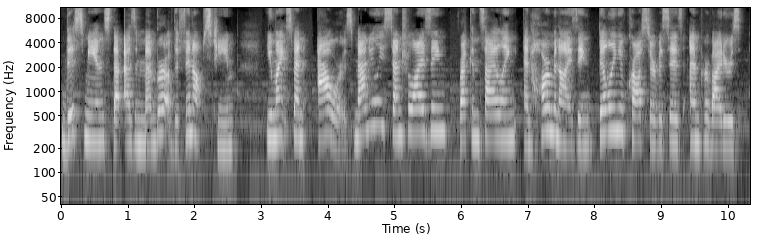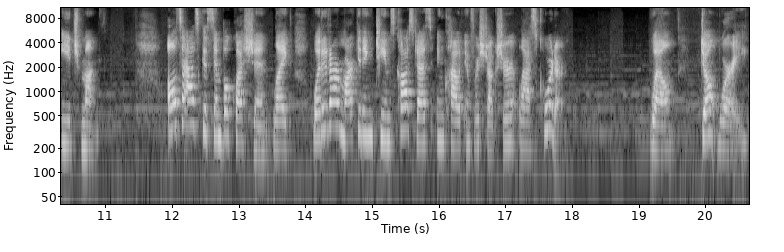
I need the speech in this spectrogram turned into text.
This means that as a member of the FinOps team, you might spend hours manually centralizing, reconciling, and harmonizing billing across services and providers each month. All to ask a simple question like, what did our marketing teams cost us in cloud infrastructure last quarter? Well, don't worry,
